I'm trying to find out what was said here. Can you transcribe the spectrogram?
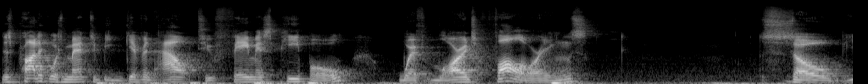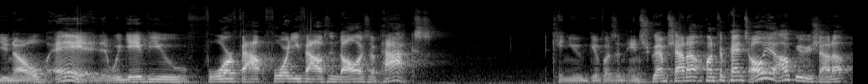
This product was meant to be given out to famous people with large followings so, you know, hey, we gave you four $40,000 of packs. Can you give us an Instagram shout out, Hunter Pence? Oh, yeah, I'll give you a shout out.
